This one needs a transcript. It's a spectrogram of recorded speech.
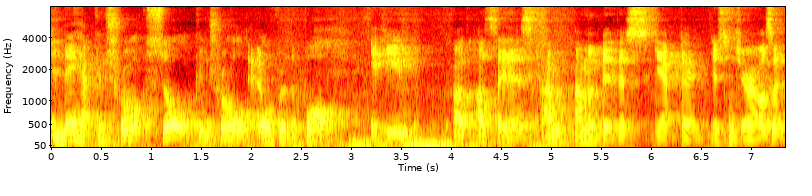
And they have control sole control over the ball. If you I'll, I'll say this. I'm i'm a bit of a skeptic just in general as i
